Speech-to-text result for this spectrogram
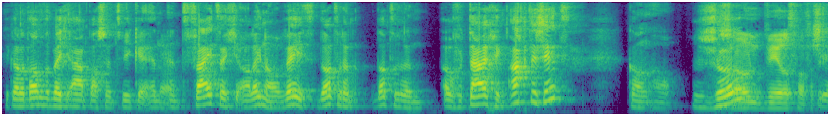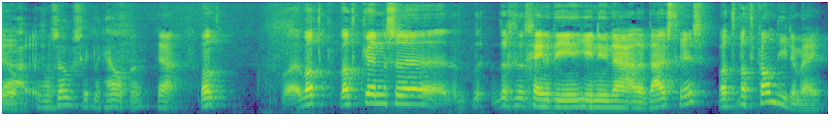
Je kan het altijd een beetje aanpassen en tweaken. En Ja. het feit dat je alleen al weet dat er een, dat er een overtuiging achter zit, kan al zo, Zo'n wereld van verschil ja, geven. kan zo verschrikkelijk helpen. Ja, want wat, wat kunnen ze, de- degene die hier nu naar aan het luisteren is, wat, wat kan die ermee?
